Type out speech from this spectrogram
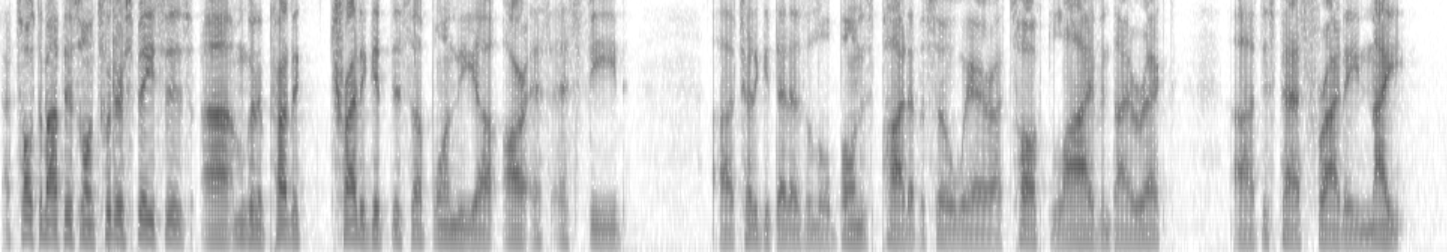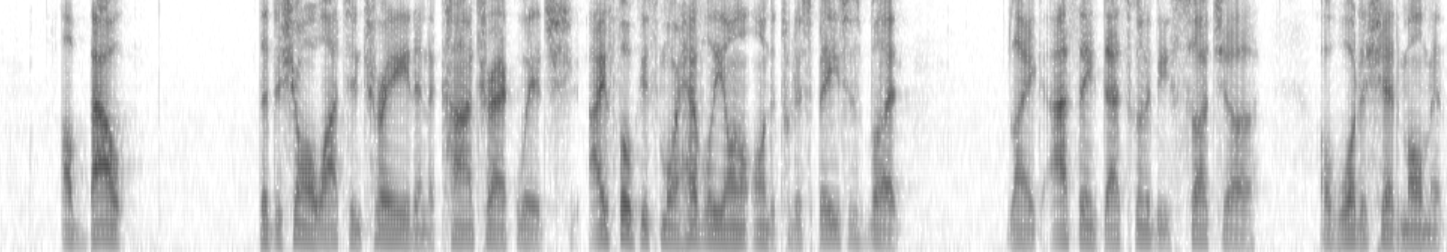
I talked about this on Twitter Spaces. Uh, I'm gonna try to try to get this up on the uh, RSS feed. Uh, try to get that as a little bonus pod episode where I talked live and direct uh, this past Friday night about the Deshaun Watson trade and the contract, which I focus more heavily on on the Twitter Spaces, but like I think that's going to be such a a watershed moment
